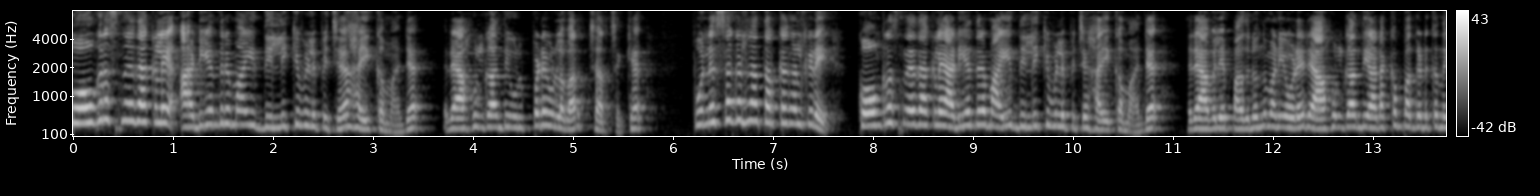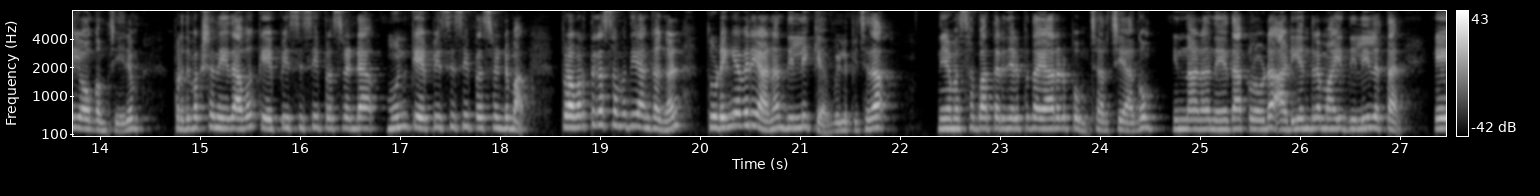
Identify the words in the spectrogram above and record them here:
കോൺഗ്രസ് നേതാക്കളെ അടിയന്തരമായി ദില്ലിക്ക് വിളിപ്പിച്ച് ഹൈക്കമാൻഡ്. രാഹുൽ ഗാന്ധി ഉൾപ്പെടെയുള്ളവർ ചർച്ചയ്ക്ക്. പുനഃസംഘടനാ തർക്കങ്ങൾക്കിടെ കോൺഗ്രസ് നേതാക്കളെ അടിയന്തരമായി ദില്ലിക്ക് വിളിപ്പിച്ച് ഹൈക്കമാൻഡ്. രാവിലെ പതിനൊന്ന് മണിയോടെ രാഹുൽ ഗാന്ധി അടക്കം പങ്കെടുക്കുന്ന യോഗം ചേരും. പ്രതിപക്ഷ നേതാവ് K P C C president മുൻ കെ പി സി സി പ്രസിഡന്റുമാർ പ്രവർത്തക സമിതി അംഗങ്ങൾ തുടങ്ങിയവരെയാണ് ദില്ലിക്ക് വിളിപ്പിച്ചത്. നിയമസഭാ തെരഞ്ഞെടുപ്പ് തയ്യാറെടുപ്പും ചർച്ചയാകും. ഇന്നാണ് നേതാക്കളോട് അടിയന്തരമായി ദില്ലിയിലെത്താൻ എ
